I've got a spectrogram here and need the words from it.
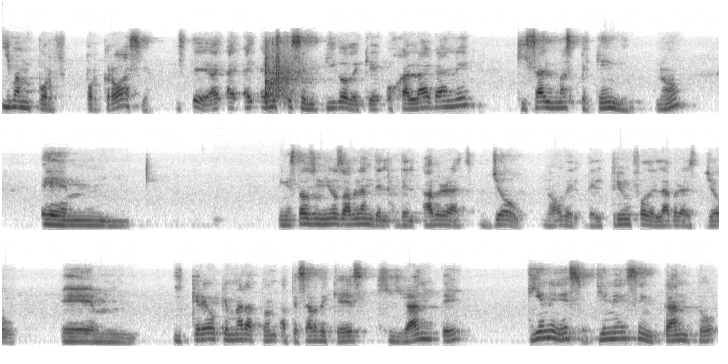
iban por, por Croacia. ¿viste? Hay, este sentido de que ojalá gane quizá el más pequeño, ¿no? Em, en Estados Unidos hablan del, average Joe, ¿no? Del, triunfo del average Joe. Em, y creo que Marathon, a pesar de que es gigante, tiene eso, tiene ese encanto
